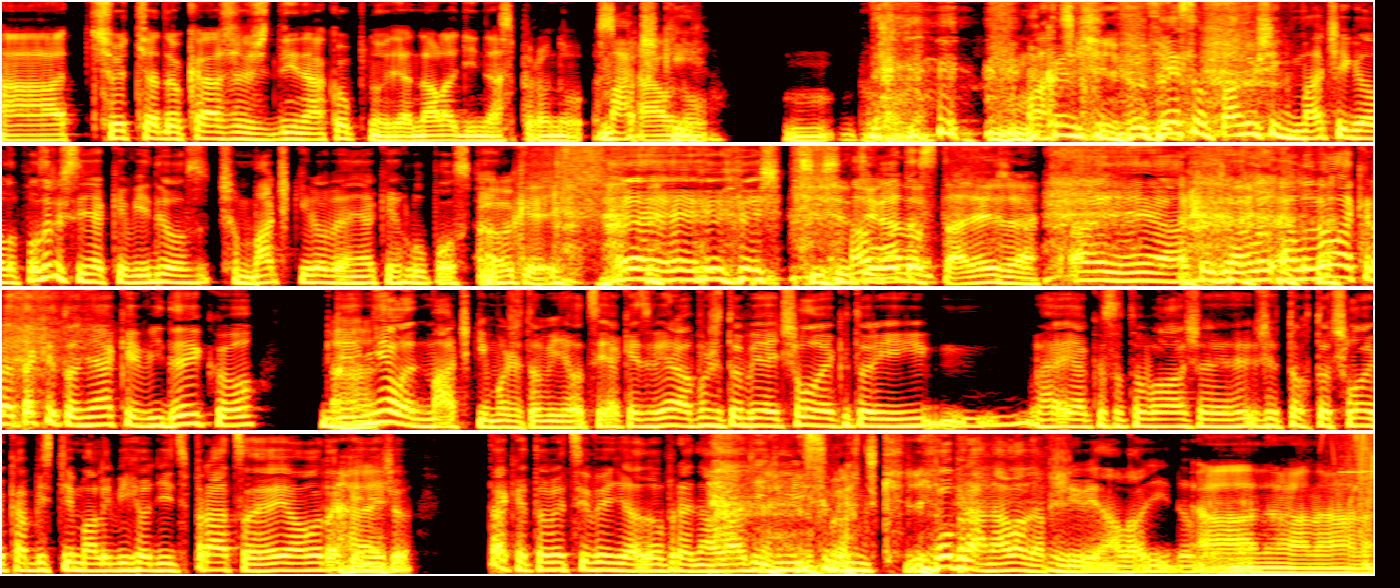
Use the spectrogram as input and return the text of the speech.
a čo ťa dokáže vždy nakopnúť a naladiť na správnu, správnu mačky. Nie som fanúšik mačiek, ale pozri si nejaké video, čo mačky robia nejaké hlúposti. OK. Hey, vieš, Čiže ty ráno staneš a... Aj, nie, akože, ale, ale veľakrát takéto nejaké videjko, kde Aha. nielen mačky, môže to byť hoci aké zviera, môže to byť aj človek, ktorý, hej, ako sa to volá, že, že tohto človeka by ste mali vyhodiť z práce, hej, alebo také hej. niečo. Takéto veci vedia dobre naladiť, myslím. Dobrá nalada vždy vie naladiť. Dobre, áno, áno, áno.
